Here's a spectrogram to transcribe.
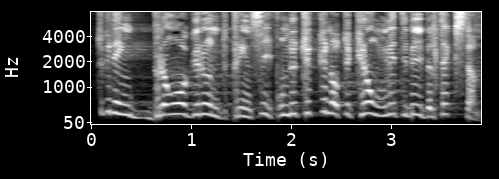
Jag tycker det är en bra grundprincip. Om du tycker något är krångligt i bibeltexten,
